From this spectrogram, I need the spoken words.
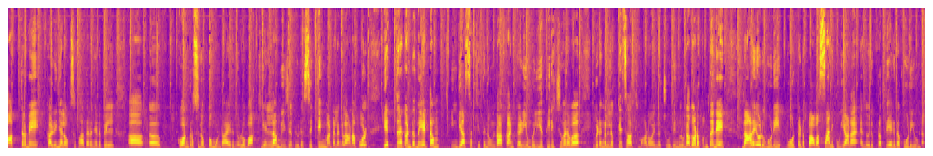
മാത്രമേ കഴിഞ്ഞ ലോക്സഭാ തെരഞ്ഞെടുപ്പിൽ കോൺഗ്രസിനൊപ്പം ഉണ്ടായിരുന്നുള്ളൂ. ബാക്കിയെല്ലാം ബി ജെ പിയുടെ സെറ്റിംഗ് മണ്ഡലങ്ങളാണ്. അപ്പോൾ എത്ര കണ്ട് നേട്ടം ഇന്ത്യ സഖ്യത്തിന് ഉണ്ടാക്കാൻ കഴിയും? വലിയ തിരിച്ചുവരവ് ഇവിടങ്ങളിലൊക്കെ സാധ്യമാണോ എന്ന ചോദ്യങ്ങളുണ്ട്. അതോടൊപ്പം തന്നെ നാളെയോടുകൂടി വോട്ടെടുപ്പ് അവസാനിക്കുകയാണ് എന്നൊരു പ്രത്യേകത കൂടിയുണ്ട്.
